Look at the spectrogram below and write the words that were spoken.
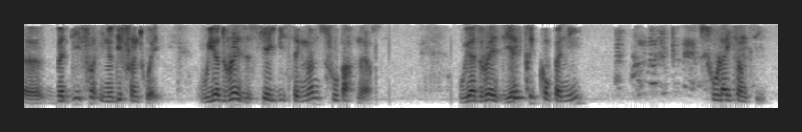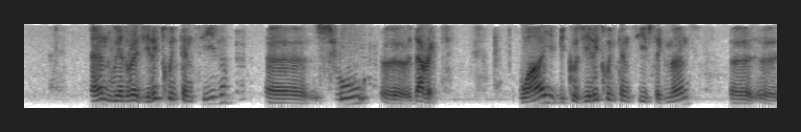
uh, but different, in a different way. We address the CIB segment through partners we address the electric company through licensing. And we address the electro-intensive uh, through uh, direct. Why? Because the electro-intensive segments uh,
